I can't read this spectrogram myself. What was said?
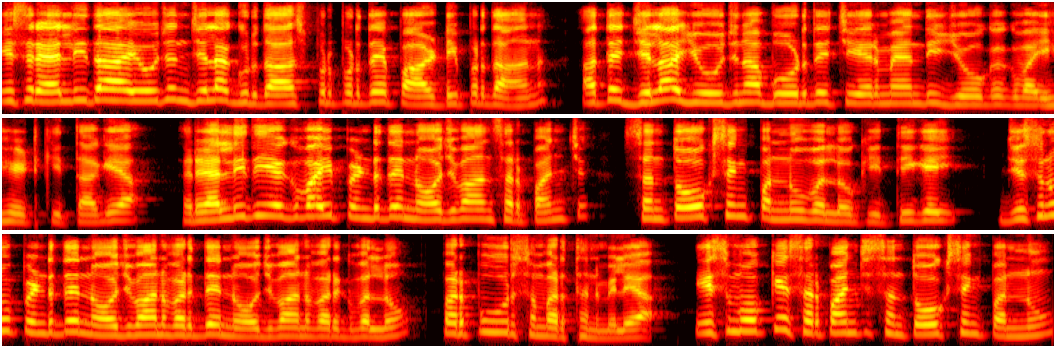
ਇਸ ਰੈਲੀ ਦਾ ਆਯੋਜਨ ਜ਼ਿਲ੍ਹਾ ਗੁਰਦਾਸਪੁਰ ਦੇ ਪਾਰਟੀ ਪ੍ਰਧਾਨ ਅਤੇ ਜ਼ਿਲ੍ਹਾ ਯੋਜਨਾ ਬੋਰਡ ਦੇ ਚੇਅਰਮੈਨ ਦੀ ਯੋਗ ਅਗਵਾਈ ਹੇਠ ਕੀਤਾ ਗਿਆ। ਰੈਲੀ ਦੀ ਅਗਵਾਈ ਪਿੰਡ ਦੇ ਨੌਜਵਾਨ ਸਰਪੰਚ ਸੰਤੋਖ ਸਿੰਘ ਪੰਨੂ ਵੱਲੋਂ ਕੀਤੀ ਗਈ, ਜਿਸ ਨੂੰ ਪਿੰਡ ਦੇ ਨੌਜਵਾਨ ਵਰਗ ਦੇ ਨੌਜਵਾਨ ਵਰਗ ਵੱਲੋਂ ਭਰਪੂਰ ਸਮਰਥਨ ਮਿਲਿਆ। ਇਸ ਮੌਕੇ ਸਰਪੰਚ ਸੰਤੋਖ ਸਿੰਘ ਪੰਨੂ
